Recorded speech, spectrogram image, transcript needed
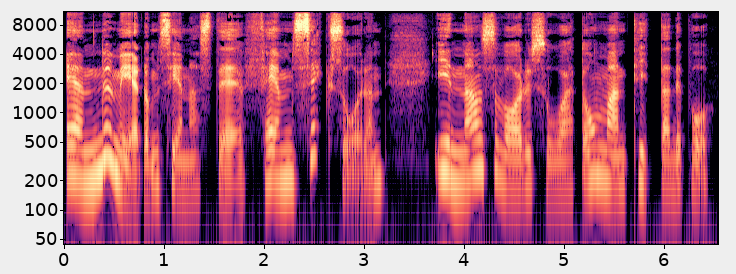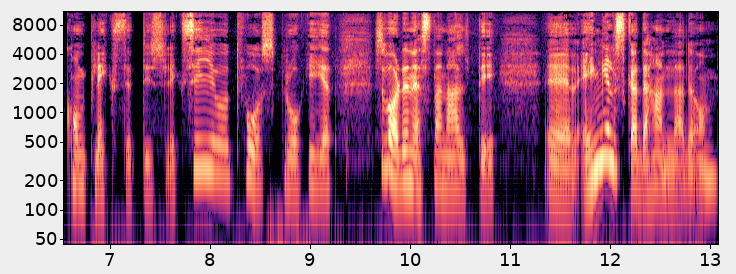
ännu mer de senaste 5-6 åren. Innan så var det så att om man tittade på komplexet dyslexi och tvåspråkighet så var det nästan alltid eh, engelska det handlade om.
